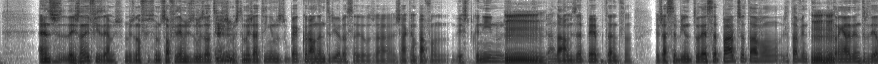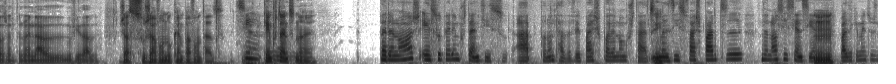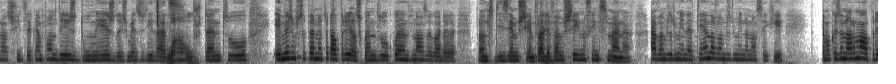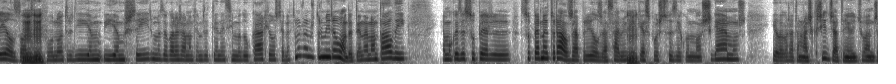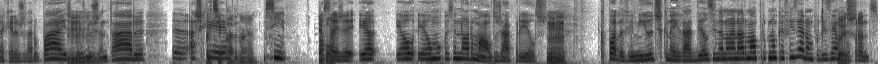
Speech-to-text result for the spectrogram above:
Antes da Islândia fizemos, mas não só fizemos duas ou três, mas também já tínhamos o background anterior, ou seja, eles já, já acampavam desde pequeninos, Hum, já andávamos a pé, portanto, eles já sabiam toda essa parte, já estavam já estava Uhum. entranhada dentro deles, portanto, não é nada de novidade. já se sujavam no campo à vontade. Sim. Que é importante, não é? Para nós é super importante isso. Há, pronto, há de haver pais que podem não gostar, Sim. mas isso faz parte da nossa essência. Uhum. Basicamente, os nossos filhos acampam desde um mês, dois meses de idade. Uau! Portanto, é mesmo super natural para eles. Quando, quando nós agora, pronto, dizemos sempre, olha, vamos sair no fim de semana. Ah, vamos dormir na tenda ou vamos dormir no não sei quê. é uma coisa normal para eles. Ou Uhum. tipo, no outro dia íam- íamos sair, mas agora já não temos a tenda em cima do carro e eles disseram, então vamos dormir aonde? A tenda não está ali. É uma coisa super, super natural já para eles, já sabem o que Hum. é que é suposto fazer quando nós chegamos. Ele agora já está mais crescido, já tem 8 anos, já quer ajudar o pai, depois Hum. no jantar. Eh, acho que Participar, é, não é? Sim, É ou bom. seja, é, é, é uma coisa normal já para eles. Uhum. Que pode haver miúdos que na idade deles ainda não é normal porque nunca fizeram, por exemplo. Pois. Pronto.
